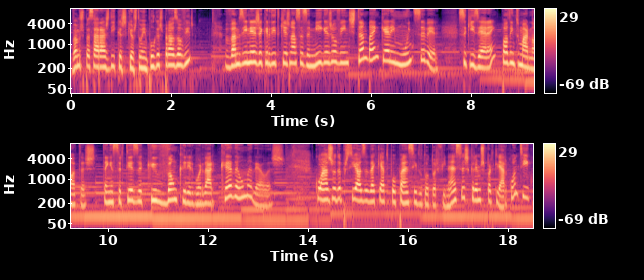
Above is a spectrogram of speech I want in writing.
Vamos passar às dicas que eu estou em pulgas para as ouvir? Vamos, Inês, acredito que as nossas amigas ouvintes também querem muito saber. Se quiserem, podem tomar notas. Tenho a certeza que vão querer guardar cada uma delas. Com a ajuda preciosa da Cat Poupança e do Doutor Finanças, queremos partilhar contigo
